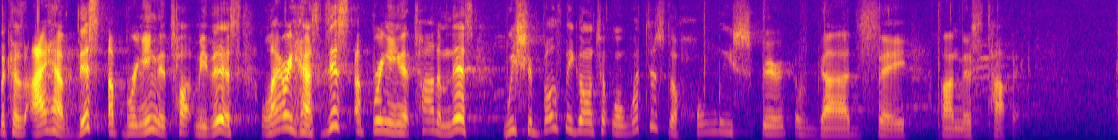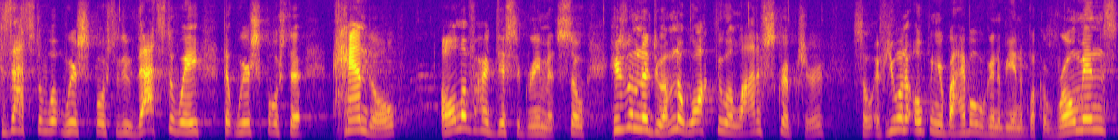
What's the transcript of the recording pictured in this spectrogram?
because I have this upbringing that taught me this, Larry has this upbringing that taught him this. We should both be going to, well, what does the Holy Spirit of God say on this topic? Because that's the, what we're supposed to do. That's the way that we're supposed to handle all of our disagreements. So here's what I'm going to do I'm going to walk through a lot of scripture. So if you want to open your Bible, we're going to be in the book of Romans,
